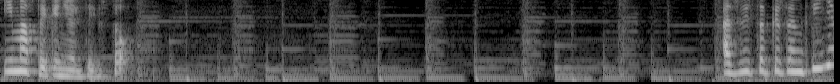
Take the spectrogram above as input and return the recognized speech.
y más pequeño el texto. ¿Has visto qué sencillo?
